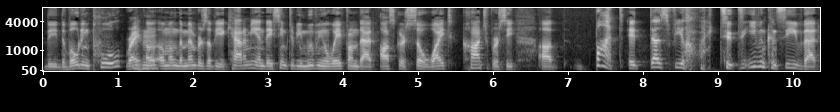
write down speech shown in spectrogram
the the voting pool, right, mm-hmm. uh, among the members of the Academy, and they seem to be moving away from that Oscars so white controversy. Uh, but it does feel like to, to even conceive that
